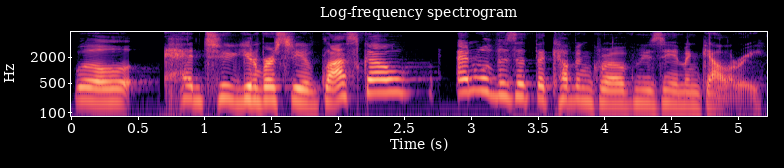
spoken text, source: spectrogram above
we'll head to University of Glasgow, and we'll visit the Kelvingrove Museum and Gallery.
